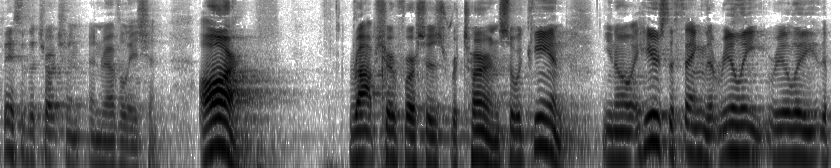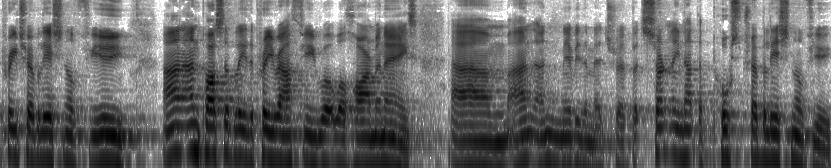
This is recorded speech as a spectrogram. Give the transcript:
place of the church in, in Revelation. R, rapture versus return. So again, you know, here's the thing that really, really the pre-tribulational view and, and possibly the pre-wrath view will, will harmonize, um, and, and maybe the mid-trib, but certainly not the post-tribulational view.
